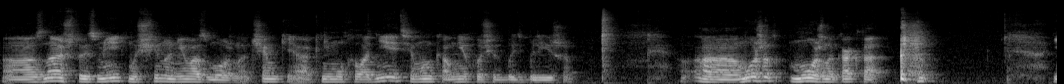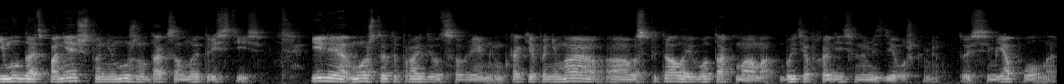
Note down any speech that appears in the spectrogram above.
А, знаю, что изменить мужчину невозможно. Чем к нему холоднее, тем он ко мне хочет быть ближе. А, может, можно как-то ему дать понять, что не нужно так за мной трястись. Или, может, это пройдет со временем. Как я понимаю, а, воспитала его так мама, быть обходительным с девушками. То есть семья полная.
